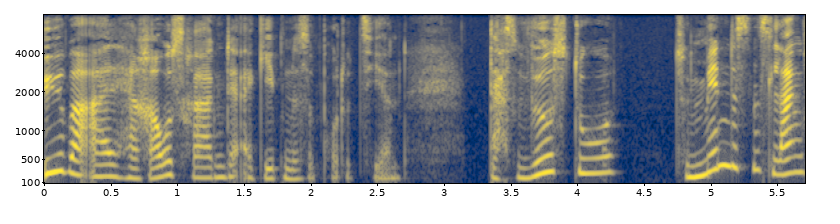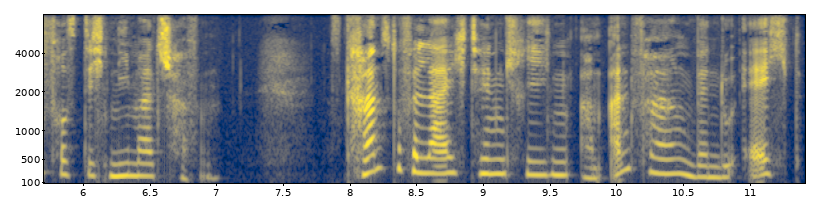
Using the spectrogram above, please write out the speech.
überall herausragende Ergebnisse produzieren. Das wirst du zumindest langfristig niemals schaffen. Das kannst du vielleicht hinkriegen am Anfang, wenn du echt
